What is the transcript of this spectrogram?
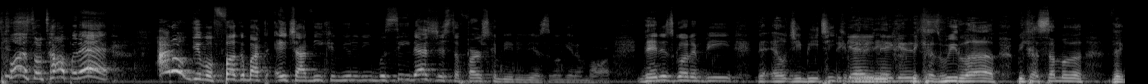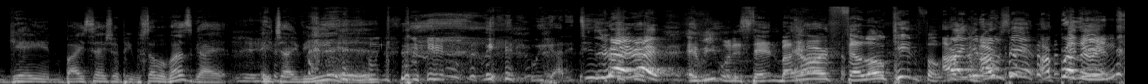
Plus, on top of that, I don't give a fuck about the HIV community, but see, that's just the first community that's gonna get involved. Then it's gonna be the LGBT The community because we love because some of the, gay and bisexual people, some of us got HIV. And, we got it too. right, right. And we want to stand by our fellow kinfolk. like, you know our- what I'm saying? our And brethren. then,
